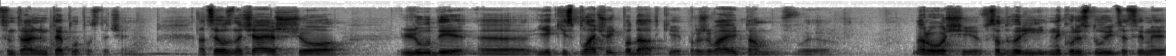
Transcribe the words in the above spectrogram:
центральним теплопостачанням. А це означає, що люди, е, які сплачують податки, проживають там в на Роші, в Садгорі, не користуються цими,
